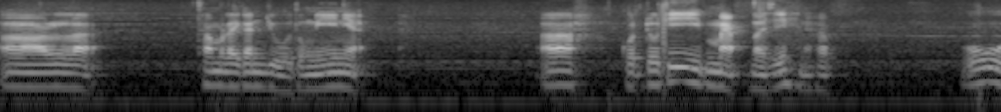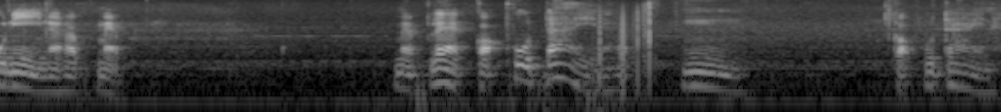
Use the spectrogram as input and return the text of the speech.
เอาละทำอะไรกันอยู่ตรงนี้เนี่ยอ่ากดดูที่แมปหน่อยสินะครับโอ้นี่นะครับแมป แมปแรกเกาะพูดได้นะครับ อืม เกาะพูดได้นะ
